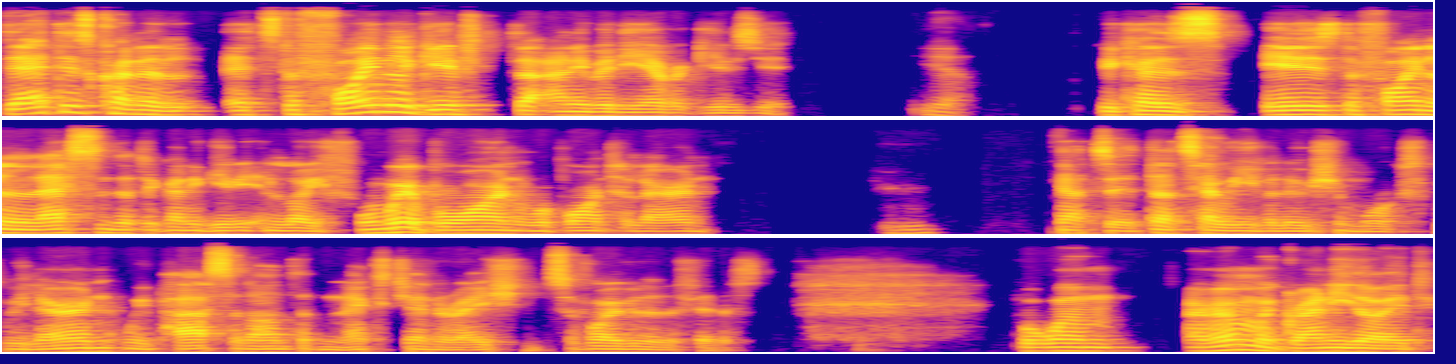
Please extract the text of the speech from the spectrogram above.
death is kind of it's the final gift that anybody ever gives you. Yeah. Because it is the final lesson that they're going to give you in life. When we're born, we're born to learn. Mhm. That's it. That's how evolution works. We learn, we pass it on to the next generation, survival of the fittest. But when I remember my granny died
